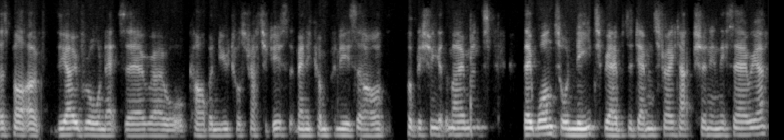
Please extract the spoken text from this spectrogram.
as part of the overall net zero or carbon neutral strategies that many companies are publishing at the moment, they want or need to be able to demonstrate action in this area.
